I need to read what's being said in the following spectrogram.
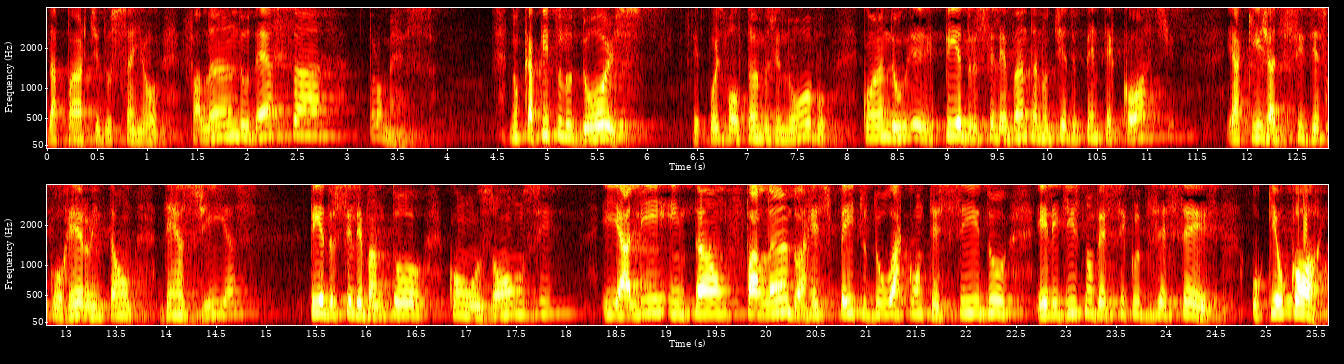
da parte do Senhor, falando dessa promessa. No capítulo 2, depois voltamos de novo, quando eh, Pedro se levanta no dia do Pentecoste, e aqui já se discorreram então dez dias. Pedro se levantou com os onze, e ali então, falando a respeito do acontecido, ele diz no versículo 16: O que ocorre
